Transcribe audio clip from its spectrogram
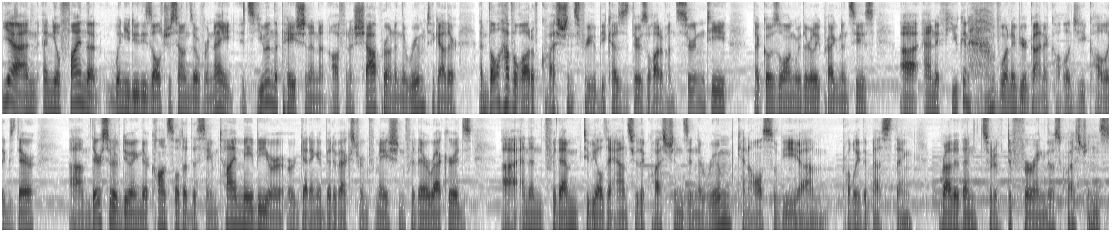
Yeah, and, and you'll find that when you do these ultrasounds overnight, it's you and the patient and often a chaperone in the room together, and they'll have a lot of questions for you because there's a lot of uncertainty that goes along with early pregnancies. Uh, and if you can have one of your gynecology colleagues there, um, they're sort of doing their consult at the same time, maybe, or, or getting a bit of extra information for their records. Uh, and then for them to be able to answer the questions in the room can also be um, probably the best thing rather than sort of deferring those questions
